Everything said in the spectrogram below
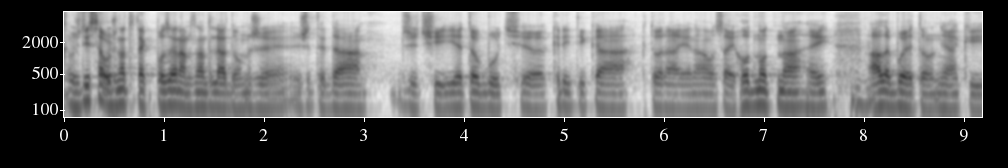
vždy sa už na to tak pozerám s nadhľadom, že že teda že či je to buď e, kritika, ktorá je naozaj hodnotná, hej, mm-hmm. alebo je to nejaký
